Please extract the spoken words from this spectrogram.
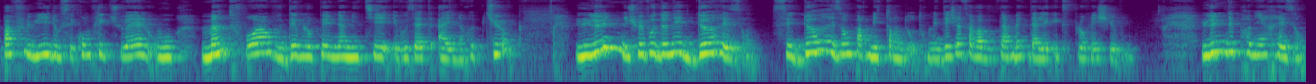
pas fluides ou c'est conflictuel ou maintes fois vous développez une amitié et vous êtes à une rupture. L'une, je vais vous donner deux raisons. C'est deux raisons parmi tant d'autres, mais déjà ça va vous permettre d'aller explorer chez vous. L'une des premières raisons,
